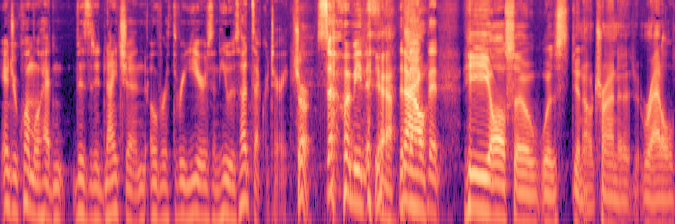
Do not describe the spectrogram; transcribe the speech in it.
Andrew Cuomo hadn't visited NYCHA in over three years, and he was HUD secretary. Sure. So, I mean, Yeah. the now fact that he also was, you know, trying to rattle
